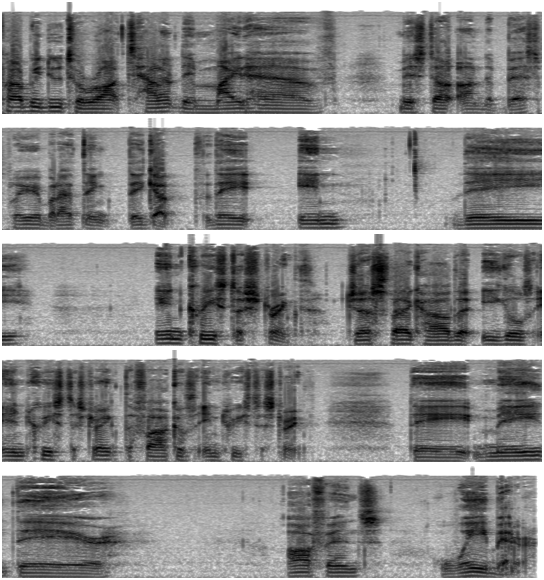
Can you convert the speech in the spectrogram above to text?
probably due to raw talent, they might have missed out on the best player. But I think they got they in they increased the strength, just like how the Eagles increased the strength. The Falcons increased the strength. They made their offense way better.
